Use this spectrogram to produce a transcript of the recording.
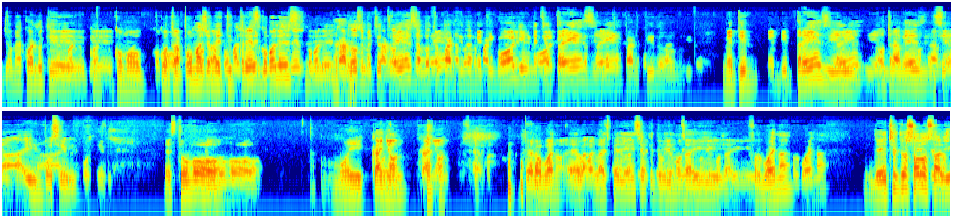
Yo me acuerdo que, como, contra Pumas yo metí tres goles, eh, Cardoso metió tres, al otro partido metí gol y él metió tres, y al otro partido metí, tres y él otra vez decía, ay, imposible. Estuvo muy cañón. cañón. Pero bueno, eh, la, experiencia que tuvimos ahí fue buena. De hecho, yo solo salí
